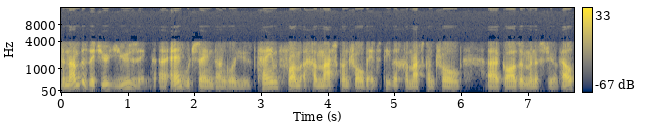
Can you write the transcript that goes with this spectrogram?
the numbers that you're using uh, and which Zane Dangor used came from a Hamas-controlled entity, the Hamas-controlled uh, Gaza Ministry of Health.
